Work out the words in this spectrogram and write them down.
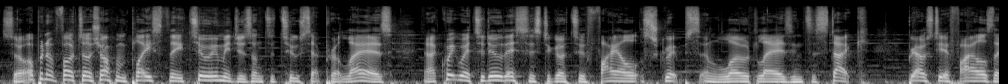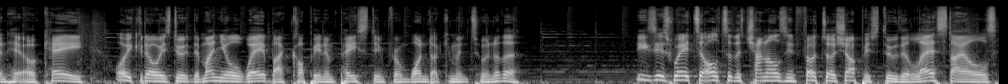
So open up Photoshop and place the two images onto two separate layers. Now a quick way to do this is to go to File, Scripts and load layers into Stack. Browse to your files then hit OK, or you could always do it the manual way by copying and pasting from one document to another. The easiest way to alter the channels in Photoshop is through the layer styles.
